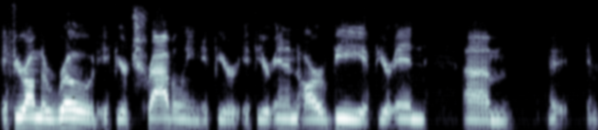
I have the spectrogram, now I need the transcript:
If you're on the road, if you're traveling, if you're if you're in an RV, if you're in um, in,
